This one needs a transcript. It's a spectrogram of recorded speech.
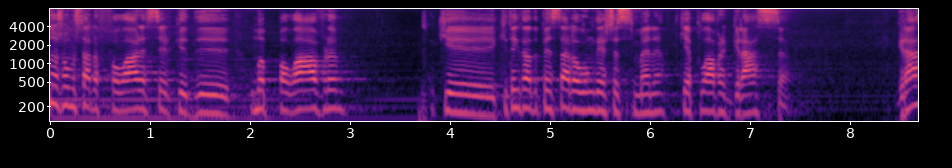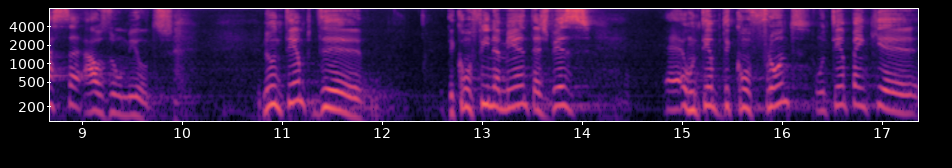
nós vamos estar a falar acerca de uma palavra que, que tenho estado a pensar ao longo desta semana, que é a palavra graça. Graça aos humildes. Num tempo de, de confinamento, às vezes é um tempo de confronto, um tempo em que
